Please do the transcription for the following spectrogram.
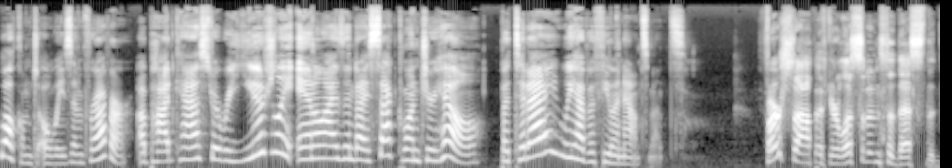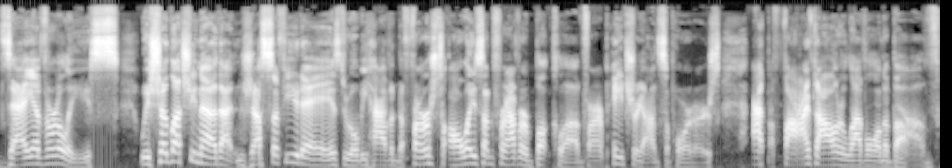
Welcome to Always and Forever, a podcast where we usually analyze and dissect One Tree Hill, but today we have a few announcements. First up, if you're listening to this the day of the release, we should let you know that in just a few days we will be having the first Always and Forever book club for our Patreon supporters at the $5 level and above.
